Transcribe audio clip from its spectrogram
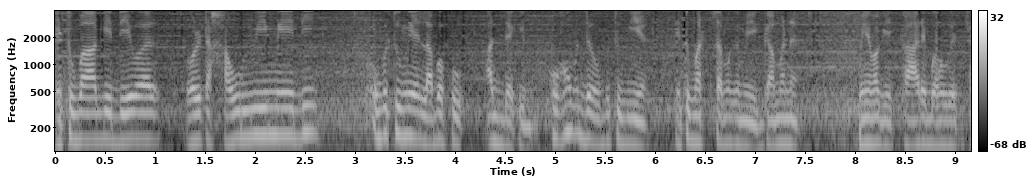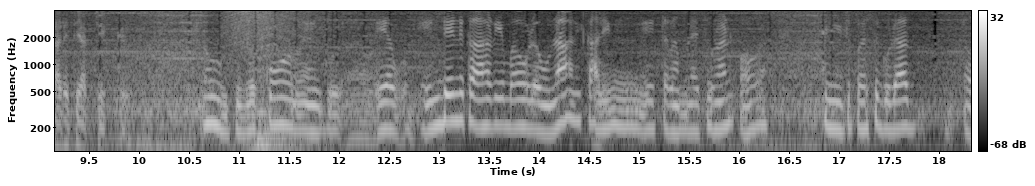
එතුමාගේ දේවල් වලට හවුල් වීමේදී ඔබතුමිය ලබපු අත්දැකීම්? කොහොමද ඔබතුමිය එතුමත් සමග මේ ගමන මේ වගේ කාර්යබහුල චරිතයක් එක්ක? ඔව් ඉතින් ලොකෝ ඒ ඉන්දියන් කාර්ය බහුල වුණානේ කලින් ඒ තරම් නැති වුණානේ කොහොම? ඉතින් ඊට පස්සේ ගොඩාක් අ,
